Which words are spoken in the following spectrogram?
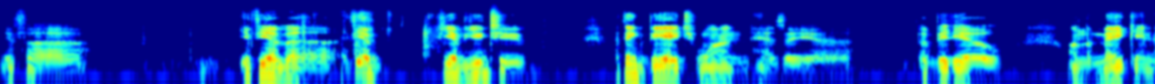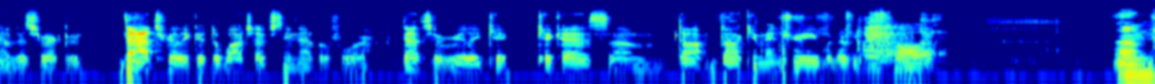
If uh, if you have uh, if you have you have YouTube, I think VH1 has a uh, a video on the making of this record. That's really good to watch. I've seen that before. That's a really kick kick ass um, doc- documentary, whatever you call it. Um,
